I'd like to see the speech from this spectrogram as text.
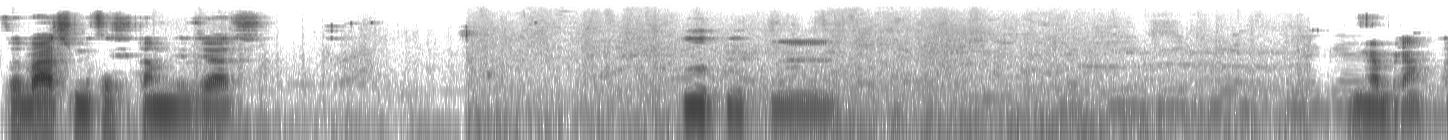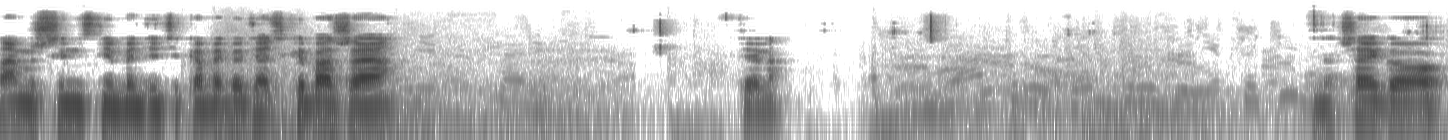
Zobaczmy, co się tam będzie dziać. Dobra, tam już się nic nie będzie ciekawego dziać, chyba że... Tyle. Dlaczego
